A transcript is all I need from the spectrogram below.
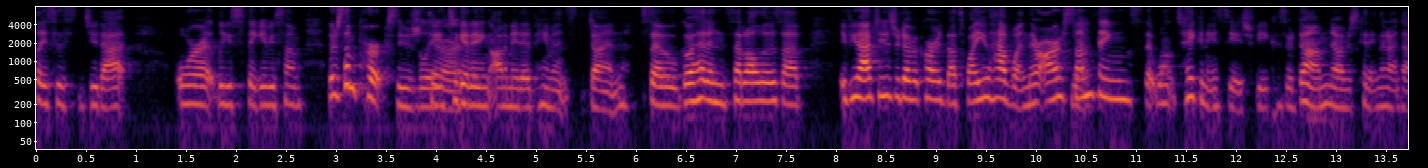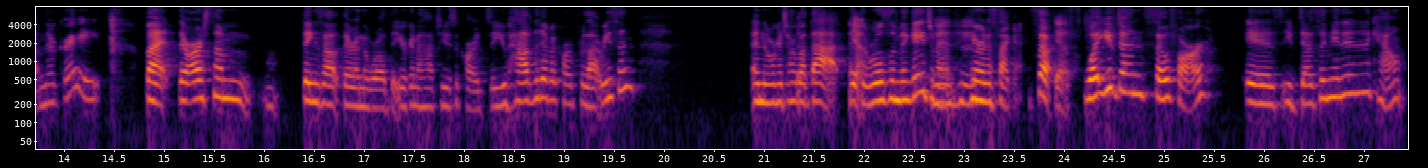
places do that, or at least they give you some. There's some perks usually to getting automated payments done. So go ahead and set all those up. If you have to use your debit card, that's why you have one. There are some Yes. things that won't take an ACH fee because they're dumb. No, I'm just kidding. They're not dumb. They're great. But there are some things out there in the world that you're going to have to use a card. So you have the debit card for that reason. And then we're going to talk about that Yeah. the rules of engagement Mhm. here in a second. So Yes. what you've done so far is you've designated an account.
